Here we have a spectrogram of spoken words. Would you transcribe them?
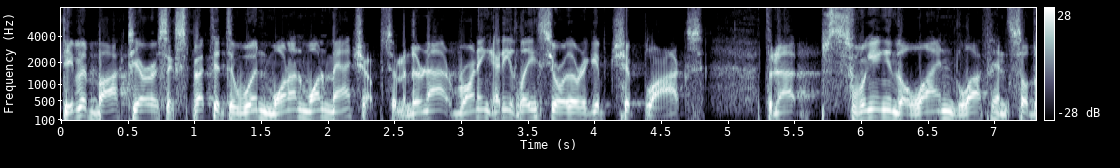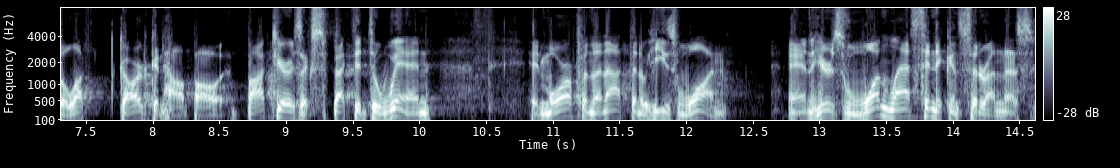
David Bakhtiari is expected to win one-on-one matchups. I mean, they're not running Eddie Lacy over there to give chip blocks. They're not swinging in the line left hand so the left guard can help out. Bakhtiari is expected to win, and more often than not, than he's won. And here's one last thing to consider on this.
